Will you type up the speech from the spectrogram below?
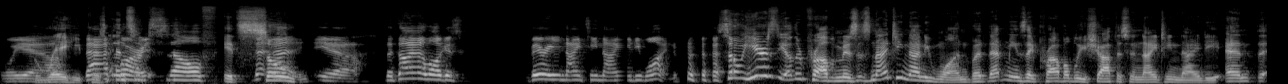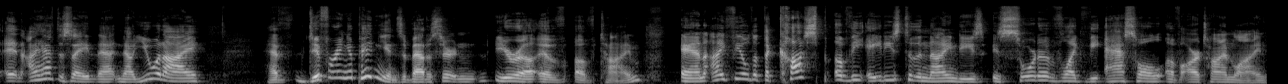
Well, yeah, the way he that presents part, himself. It's that, so that, yeah the dialogue is very 1991. so here's the other problem is it's 1991, but that means they probably shot this in 1990. And and I have to say that now you and I have differing opinions about a certain era of, of time. And I feel that the cusp of the 80s to the 90s is sort of like the asshole of our timeline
